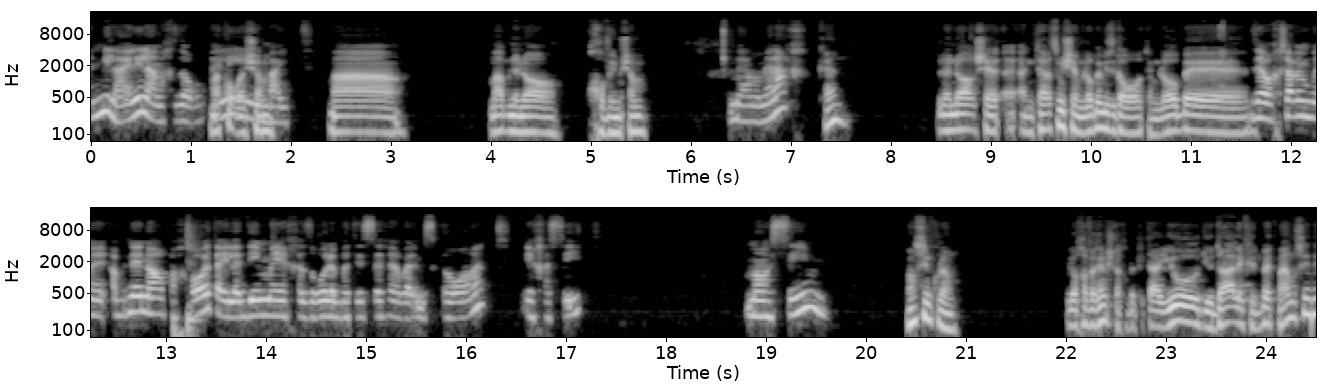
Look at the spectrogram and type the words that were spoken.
אין מילה אין לי לאן לחזור. מה קורה שם? בית. מה, מה בני נוער חווים שם? בים המלח? כן. בני נוער שאני מתאר לעצמי שהם לא במסגרות הם לא ב... זהו עכשיו הם הבני נוער פחות הילדים אה, חזרו לבתי ספר ולמסגרות יחסית. מה עושים? מה עושים כולם? לא חברים שלך בכיתה י', י"א, י"ב, מה הם עושים?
